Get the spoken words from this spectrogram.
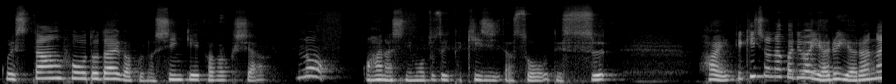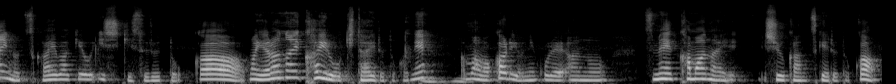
これスタンフォード大学の神経科学者のお話に基づいた記事だそうです。はい、で記事の中ではやるやらないの使い分けを意識するとか、まあ、やらない回路を鍛えるとかね、まあわかるよね。これあの爪噛まない習慣つけるとか、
